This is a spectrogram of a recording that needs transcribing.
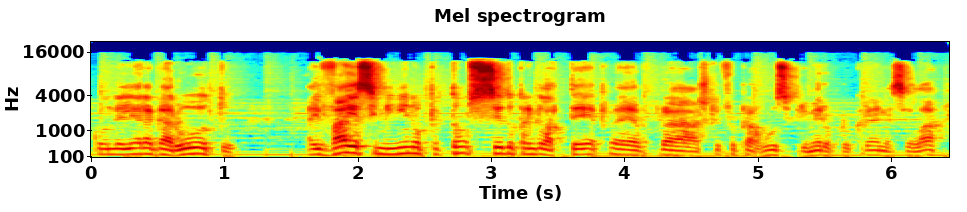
quando ele era garoto, Aí vai esse menino tão cedo para Inglaterra, pra, acho que foi para a Rússia primeiro, para a Ucrânia, sei lá.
